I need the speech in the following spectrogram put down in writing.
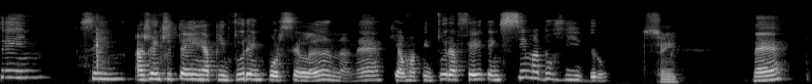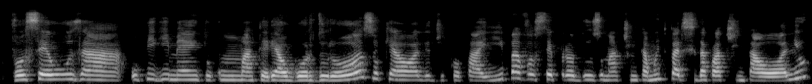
Sim, sim. A gente tem a pintura em porcelana, né? Que é uma pintura feita em cima do vidro. Sim. Né? Você usa o pigmento com um material gorduroso, que é óleo de copaíba, você produz uma tinta muito parecida com a tinta óleo,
